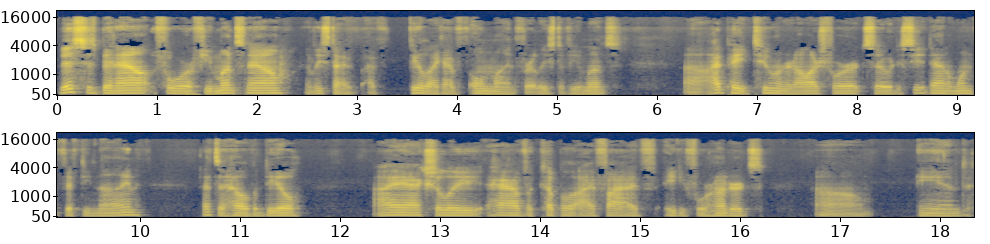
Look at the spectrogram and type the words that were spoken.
this has been out for a few months now. At least I, I feel like I've owned mine for at least a few months. Uh, I paid $200 for it, so to see it down to 159 that's a hell of a deal. I actually have a couple of i5 8400s, um, and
